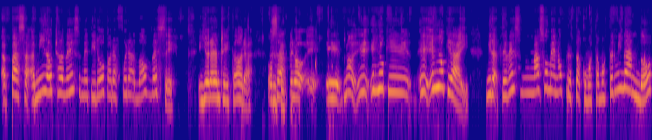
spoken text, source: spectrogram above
Ah, pasa, a mí la otra vez me tiró para afuera dos veces y yo era la entrevistadora. O sea, pero eh, eh, no, eh, es, lo que, es lo que hay. Mira, te ves más o menos, pero está, como estamos terminando,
